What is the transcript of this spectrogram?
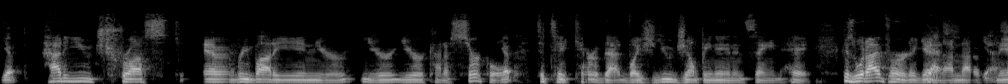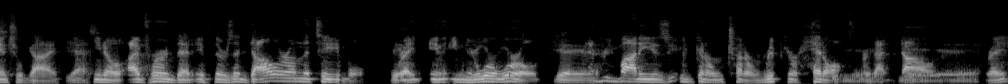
Yep. How do you trust everybody in your your your kind of circle Yep. to take care of that Vice you jumping in and saying, "Hey," because what I've heard again, Yes, I'm not a yes. financial guy. Yes. You know, I've heard that if there's a dollar on the table, Yeah. right, in in your world, Yeah. Yeah. everybody is going to try to rip your head off for that Yeah, dollar, Yeah. right?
